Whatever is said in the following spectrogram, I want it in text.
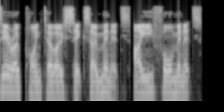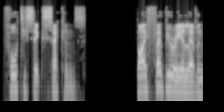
0.0060 minutes, i.e. 4 minutes 46 seconds. By February 11,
